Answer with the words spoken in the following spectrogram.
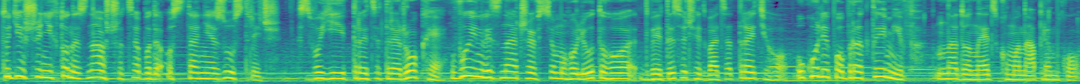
Тоді ще ніхто не знав, що це буде остання зустріч. Свої 33 роки воїн відзначив 7 лютого 2023-го у колі побратимів на Донецькому напрямку.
